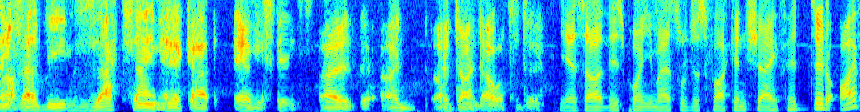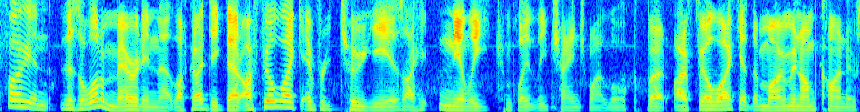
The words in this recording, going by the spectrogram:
and I've had the exact same haircut ever since. I, I, I don't know what to do. Yeah, so at this point, you may as well just fucking shave it. Dude, I fucking. There's a lot of merit in that. Like, I dig that. I feel like every two years, I nearly completely change my look. But I feel like at the moment, I'm kind of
